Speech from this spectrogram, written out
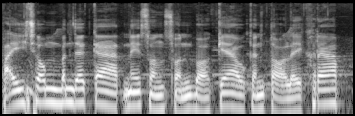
ไปชมบรรยากาศในสวนสนบ่อแก้วกันต่อเลยครับ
